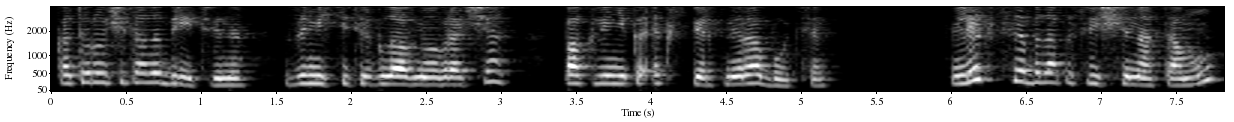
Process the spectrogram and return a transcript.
которую читала Бритвина, заместитель главного врача по клинико-экспертной работе. Лекция была посвящена тому,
